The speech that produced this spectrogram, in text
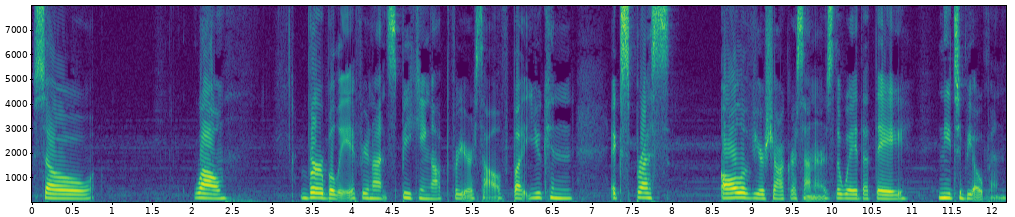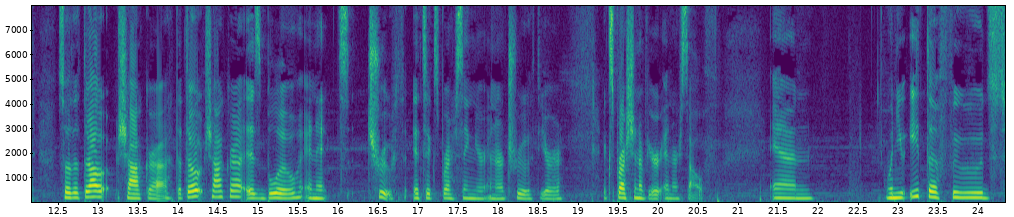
So, well, verbally, if you're not speaking up for yourself, but you can express all of your chakra centers the way that they need to be opened. So the throat chakra, the throat chakra is blue and it's truth. It's expressing your inner truth, your expression of your inner self. And when you eat the foods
